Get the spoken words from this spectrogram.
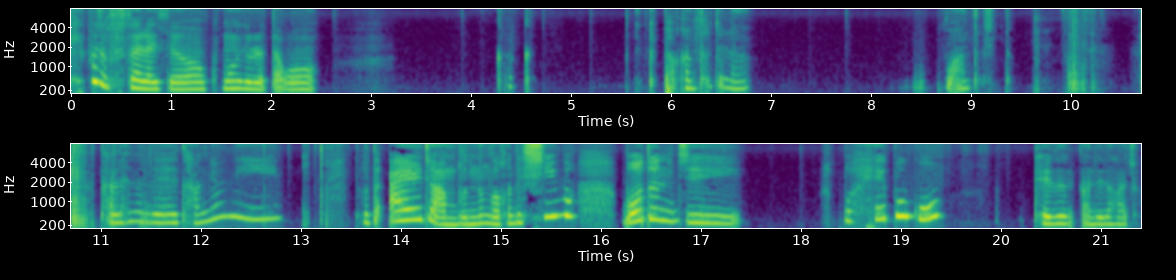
테이프 좀 붙여달라 했어요. 구멍이 돌렸다고. 그, 그, 이렇게 바람 터질라나? 뭐 안 터진다. 달라 했는데 당연히 저도 알죠 안 붙는 거 근데 씹어 뭐든지 한번 해보고 되든 안 되든 하죠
